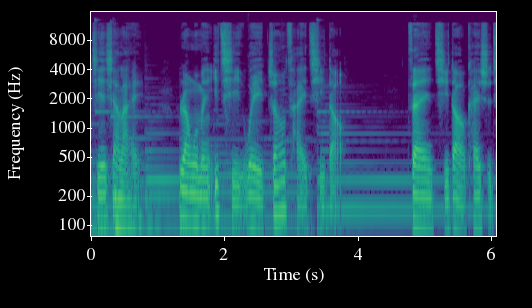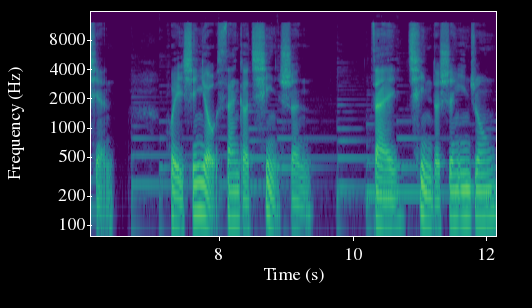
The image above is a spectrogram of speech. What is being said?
接下来，让我们一起为招财祈祷。在祈祷开始前，会先有三个庆声，在庆的声音中，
